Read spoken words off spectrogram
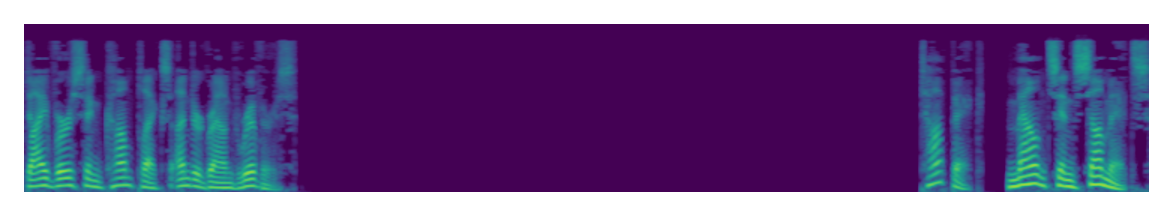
diverse and complex underground rivers. Mounts and summits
